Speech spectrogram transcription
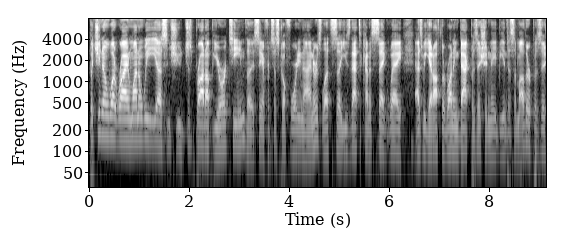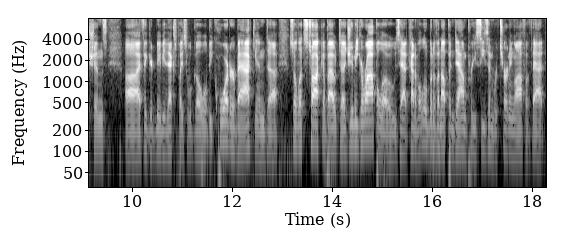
But you know what, Ryan? Why don't we, uh, since you just brought up your team, the San Francisco 49ers, let's uh, use that to kind of segue as we get off the running back position, maybe into some other positions. Uh, I figured maybe the next place we'll go will be quarterback, and uh, so let's talk about Jimmy Garoppolo, who's had kind of a little bit of an up and down preseason, returning off of that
